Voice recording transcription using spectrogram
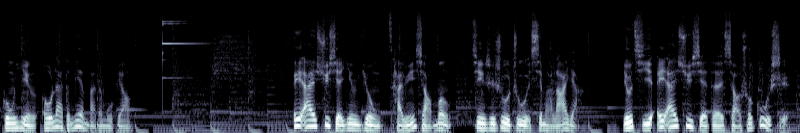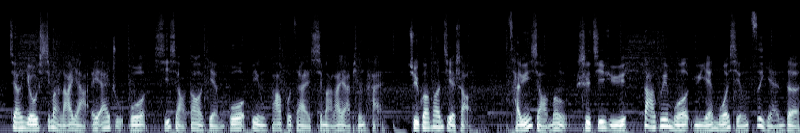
供应 OLED 面板的目标。AI 续写应用彩云小梦近日入驻喜马拉雅，尤其 AI 续写的小说故事将由喜马拉雅 AI 主播喜小道演播并发布在喜马拉雅平台。据官方介绍。彩云小梦是基于大规模语言模型自研的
